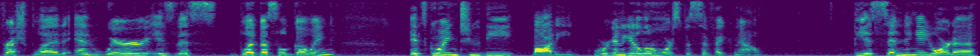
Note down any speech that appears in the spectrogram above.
fresh blood. And where is this blood vessel going? It's going to the body. We're going to get a little more specific now. The ascending aorta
